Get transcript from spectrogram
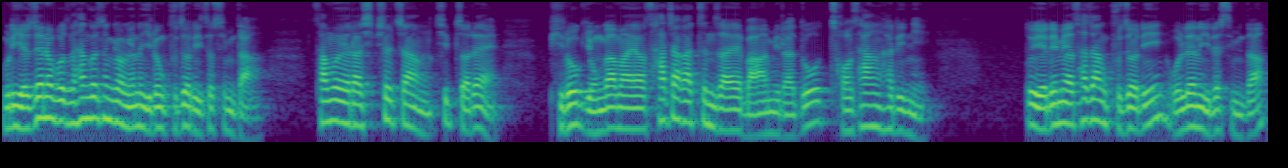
우리 예전에 보던 한글 성경에는 이런 구절이 있었습니다. 사무엘하 17장 10절에 비록 용감하여 사자 같은 자의 마음이라도 저상하리니 또 예레미야 4장 9절이 원래는 이랬습니다.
